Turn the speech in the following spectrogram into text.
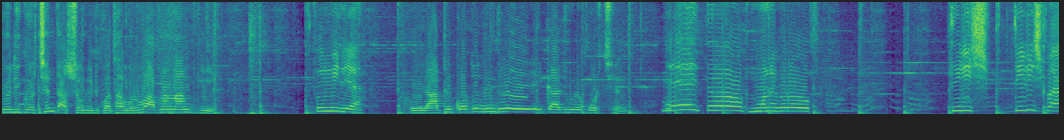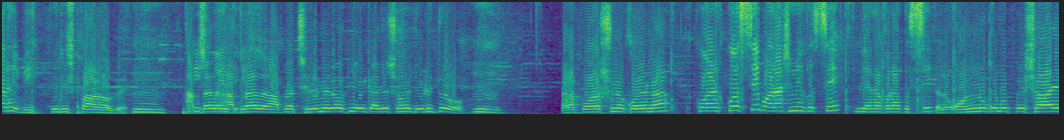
তৈরি করছেন তার সঙ্গে একটু কথা বলব। আপনার নাম কি? তুমিলিয়া আপনি কতদিন ধরে এই কাজগুলো করছেন? এই তো মনে করো তিরিশ তিরিশ পার হবে। তিরিশ পার হবে। আপনার আপনার আপনার ছেলেমেয়েরাও কি এই কাজের সঙ্গে জড়িত? তারা পড়াশোনা করে না? করছে পড়াশোনা করছে লেখাপড়া করছে। তাহলে অন্য কোনো পেশায়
